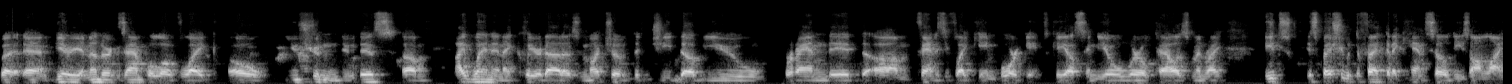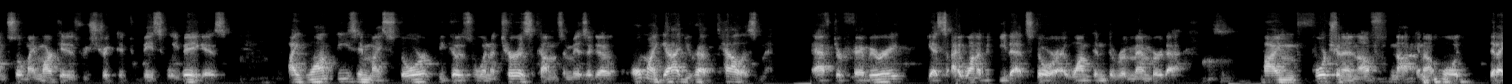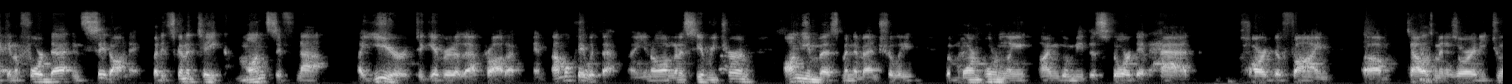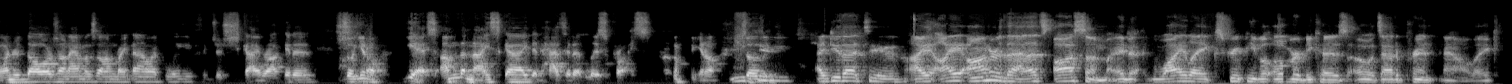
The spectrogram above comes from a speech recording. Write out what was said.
But um, Gary, another example of like, oh, you shouldn't do this. Um, I went and I cleared out as much of the GW branded um, Fantasy Flight game board games, Chaos in the Old World, Talisman, right? it's especially with the fact that I can't sell these online, so my market is restricted to basically Vegas. I want these in my store because when a tourist comes and visits, go, oh my God, you have Talisman. After February, yes, I want to be that store. I want them to remember that. I'm fortunate enough, knocking on wood, that I can afford that and sit on it. But it's going to take months, if not a year, to get rid of that product, and I'm okay with that. You know, I'm going to see a return on the investment eventually. But more importantly, I'm going to be the store that had hard to find. Um, Talisman is already two hundred dollars on Amazon right now, I believe. It just skyrocketed. So you know, yes, I'm the nice guy that has it at list price. you know, so I do that too. I I honor that. That's awesome. I, why like screw people over because oh it's out of print now? Like,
